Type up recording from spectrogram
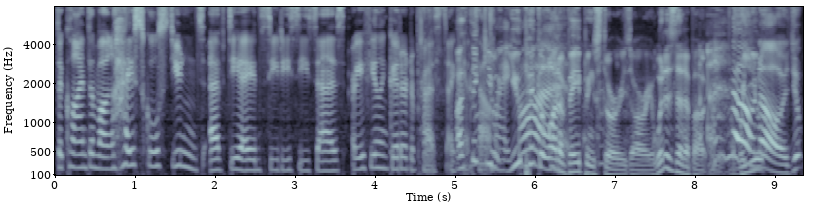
declines among high school students. FDA and CDC says. Are you feeling good or depressed? I I can't think tell. you oh my you pick a lot of vaping stories, Ari. What is that about you? No, you- no. You,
